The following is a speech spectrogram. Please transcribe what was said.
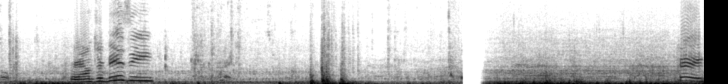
Oh. Browns are busy. All right. Okay.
